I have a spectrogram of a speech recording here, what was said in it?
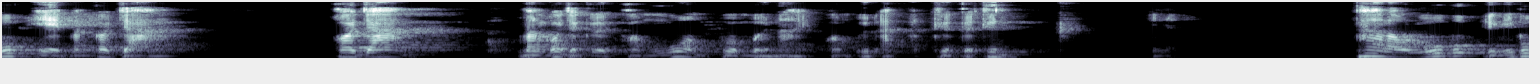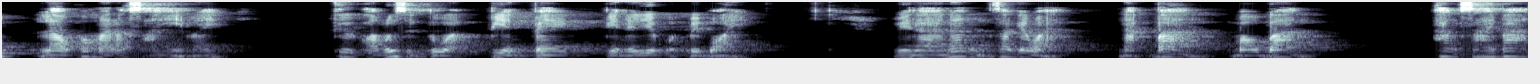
ปุ๊บเหตุมันก็จาง พอจาง มันก็จะเกิดความง่วงความเบื่อหน่าย ความอึดอัดอัดเคลื่อนเกิดขึ้น ถ้าเรารู้ปุ๊บอย่างนี้ปุ๊บเราก็มารักษาเหตุไว้ คือความรู้สึกตัวเปลี่ยนแปลงเปลี่ยนเรื่องบทบ่อยๆ เวลานั่งสร้างจังหวะหนักบ้าง เบาบ้าง ข้างซ้ายบ้าง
